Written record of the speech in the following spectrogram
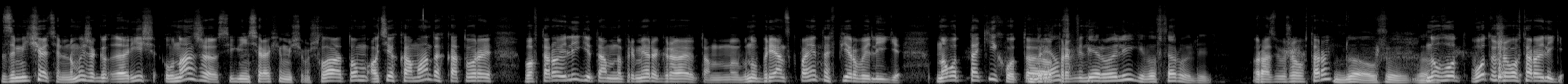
Замечательно. Мы же, э, речь у нас же с Евгением Серафимовичем шла о том, о тех командах, которые во второй лиге, там, например, играют, там, ну, Брянск, понятно, в первой лиге, но вот таких вот... Э, Брянск провин... в первой лиге, во второй лиге. Разве уже во второй? Да, уже. Да. Ну вот, вот уже во второй лиге.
